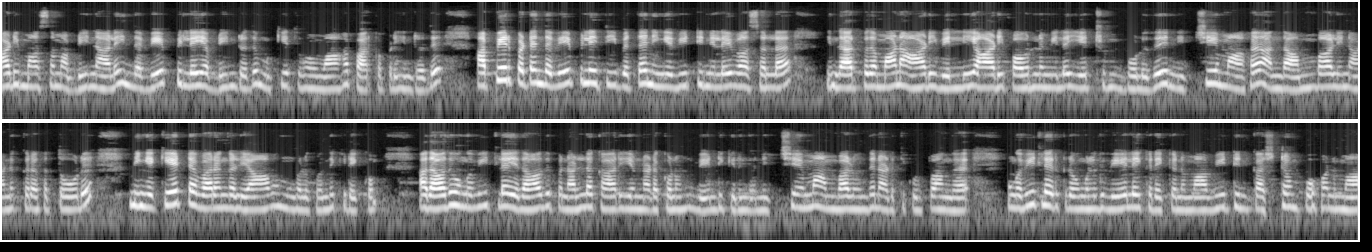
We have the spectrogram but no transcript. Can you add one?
ஆடி மாதம் அப்படின்னாலே இந்த வேப்பிலை அப்படின்றது முக்கியத்துவமாக பார்க்கப்படுகின்றது. அப்பேற்பட்ட இந்த வேப்பிலை தீபத்தை நீங்கள் வீட்டின் நிலைவாசலில் இந்த அற்புதமான ஆடி வெள்ளி ஆடி பௌர்ணமியில் ஏற்றும் பொழுது நிச்சயமாக அந்த அம்பாளின் அனுக்கிரகத்தோடு நீங்கள் கேட்ட வரங்கள் யாவும் உங்களுக்கு வந்து கிடைக்கும். அதாவது உங்கள் வீட்டில் ஏதாவது இப்போ நல்ல காரியம் நடக்கணும்னு வேண்டிக்கிறங்க நிச்சயமாக அம்பாள் வந்து நடத்தி கொடுப்பாங்க. உங்கள் வீட்டில் இருக்கிறவங்களுக்கு வேலை கிடைக்கணுமா? வீட்டின் கஷ்டம் போகணுமா?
